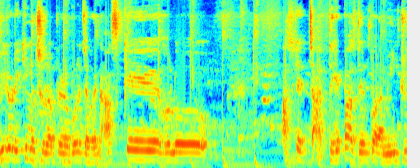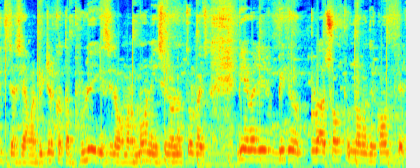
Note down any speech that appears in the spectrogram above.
ভিডিওটি কেমন ছিল আপনারা বলে যাবেন। আজকে হলো, আজকে চার থেকে পাঁচ দিন পর আমি ইন্ট্রো দিতেছি আমার ভিডিওর কথা ভুলেই গেছিলাম আমার মনেই ছিল না। তো গাইজ বিয়ে বাড়ির ভিডিও পুরো সম্পূর্ণ আমাদের কমপ্লিট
